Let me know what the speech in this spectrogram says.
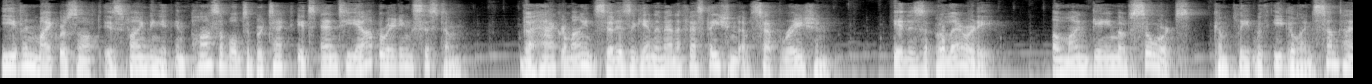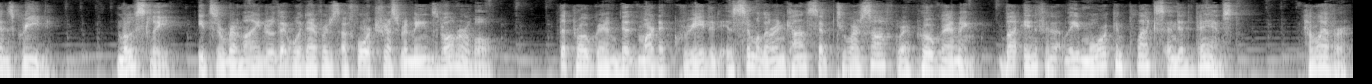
Even Microsoft is finding it impossible to protect its NT operating system. The hacker mindset is again a manifestation of separation. It is a polarity. A mind game of sorts, complete with ego and sometimes greed. Mostly, it's a reminder that whatever's a fortress remains vulnerable. The program that Marduk created is similar in concept to our software programming, but infinitely more complex and advanced. However,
